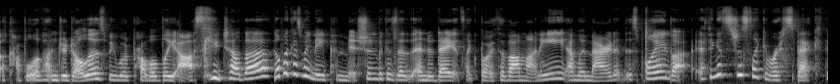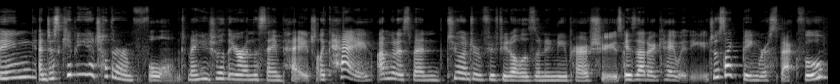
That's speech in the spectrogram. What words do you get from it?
a couple of hundred dollars, we would probably ask each other. Not because we need permission, because at the end of the day, it's like both of our money and we're married at this point, but I think it's just like a respect thing and just keeping each other informed, making sure that you're on the same page. Like, hey, I'm gonna spend $250 on a new pair of shoes. Is that okay with you? Just like being respectful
